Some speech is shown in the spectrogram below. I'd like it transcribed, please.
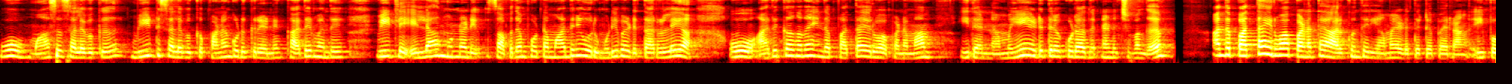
ஓ மாத செலவுக்கு வீட்டு செலவுக்கு பணம் கொடுக்குறேன்னு கதிர் வந்து வீட்டில் எல்லாரும் முன்னாடி சபதம் போட்ட மாதிரி ஒரு முடிவு எடுத்தார் இல்லையா? ஓ அதுக்காக தான் இந்த பத்தாயிரரூபா பணமா? இதை நம்ம ஏன் எடுத்துடக்கூடாதுன்னு நினச்சவங்க? அந்த பத்தாயிரம் ரூபா பணத்தை யாருக்கும் தெரியாமல் எடுத்துகிட்டு போயிடுறாங்க. இப்போ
